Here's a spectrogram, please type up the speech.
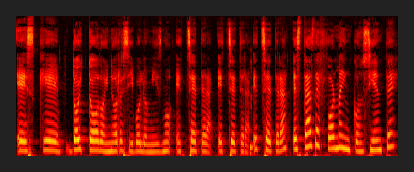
es que doy todo y no recibo lo mismo, etcétera, etcétera, etcétera, estás de forma inconsciente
